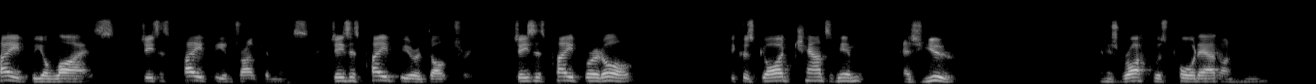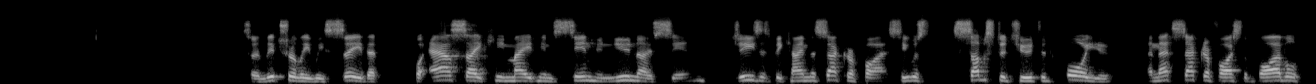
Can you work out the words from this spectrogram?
paid for your lies. Jesus paid for your drunkenness. Jesus paid for your adultery. Jesus paid for it all because God counted him as you, and his wrath was poured out on him. So, literally, we see that for our sake, he made him sin who knew no sin. Jesus became the sacrifice. He was substituted for you. And that sacrifice, the Bible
